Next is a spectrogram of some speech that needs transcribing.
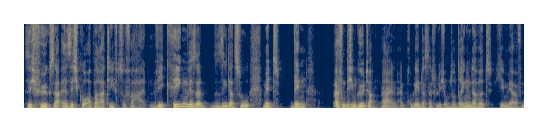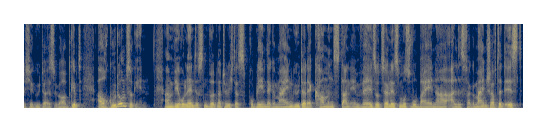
sich, äh, sich kooperativ zu verhalten? Wie kriegen wir sie dazu, mit den öffentlichen Gütern, ja, ein, ein Problem, das natürlich umso dringender wird, je mehr öffentliche Güter es überhaupt gibt, auch gut umzugehen. Am virulentesten wird natürlich das Problem der Gemeingüter, der Commons, dann im Weltsozialismus, wo beinahe alles vergemeinschaftet ist.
